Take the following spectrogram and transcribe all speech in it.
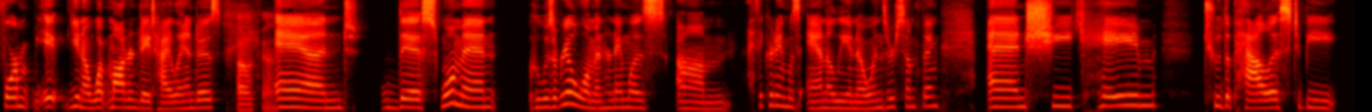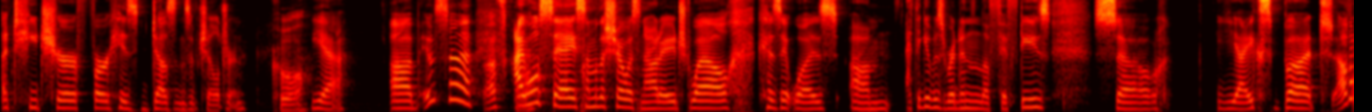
form it, you know what modern day Thailand is, Okay. and this woman who was a real woman, her name was um I think her name was Anna Leonowens or something, and she came to the palace to be a teacher for his dozens of children. cool. Yeah. Um, it was uh That's cool. I will say some of the show has not aged well because it was um I think it was written in the 50s. So yikes, but other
